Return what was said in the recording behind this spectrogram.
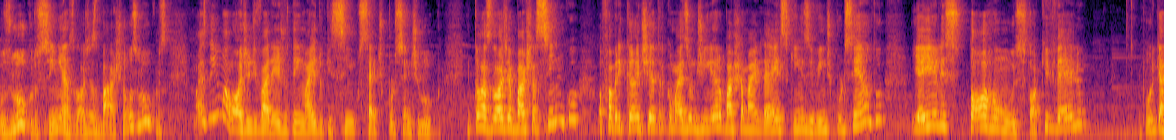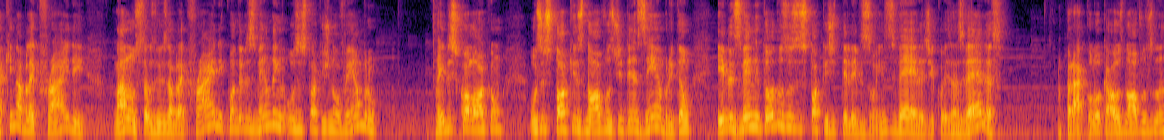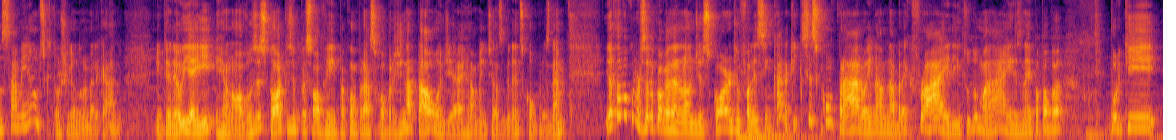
os lucros, sim, as lojas baixam os lucros, mas nenhuma loja de varejo tem mais do que 5, 7% de lucro. Então as lojas baixam 5, o fabricante entra com mais um dinheiro, baixa mais 10, 15, 20%, e aí eles torram o estoque velho, porque aqui na Black Friday, lá nos Estados Unidos na Black Friday, quando eles vendem os estoques de novembro, eles colocam os estoques novos de dezembro. Então, eles vendem todos os estoques de televisões velhas, de coisas velhas, para colocar os novos lançamentos que estão chegando no mercado. Entendeu? E aí renova os estoques e o pessoal vem para comprar as compras de Natal, onde é realmente as grandes compras, né? E eu tava conversando com a galera lá no Discord, eu falei assim, cara, o que, que vocês compraram aí na, na Black Friday e tudo mais, né? E papapá. Porque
